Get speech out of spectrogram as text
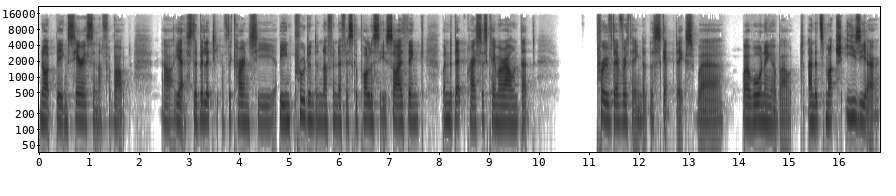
not being serious enough about, uh, yeah, stability of the currency, being prudent enough in their fiscal policy. So I think when the debt crisis came around, that proved everything that the skeptics were were warning about. And it's much easier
